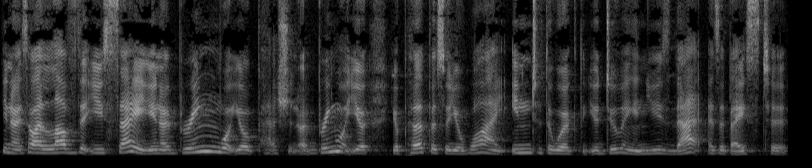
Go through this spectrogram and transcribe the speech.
You know, so I love that you say, you know, bring what your passion, uh, bring what your your purpose or your why into the work that you're doing, and use that as a base to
